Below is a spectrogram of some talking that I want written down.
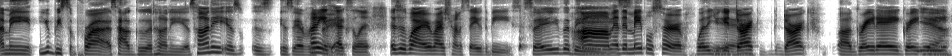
I mean, you'd be surprised how good honey is. Honey is is is everything. Honey is excellent. This is why everybody's trying to save the bees. Save the bees. Um, and then maple syrup, whether you Yeah. get dark, dark, uh, grade A, grade Yeah. B,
